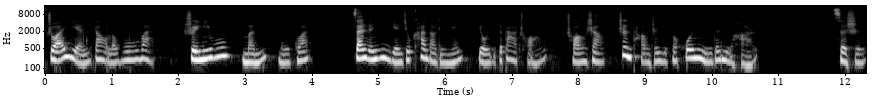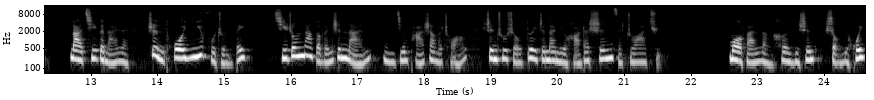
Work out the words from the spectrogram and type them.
转眼到了屋外，水泥屋门没关，三人一眼就看到里面有一个大床。床上正躺着一个昏迷的女孩。此时，那七个男人正脱衣服准备，其中那个纹身男已经爬上了床，伸出手对着那女孩的身子抓去。莫凡冷喝一声，手一挥，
